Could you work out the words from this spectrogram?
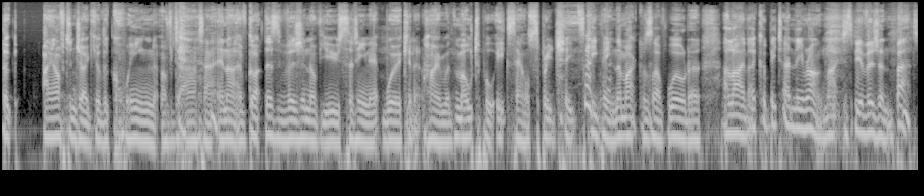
Look, I often joke you're the queen of data, and I've got this vision of you sitting at work and at home with multiple Excel spreadsheets, keeping the Microsoft world uh, alive. I could be totally wrong, might just be a vision. But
